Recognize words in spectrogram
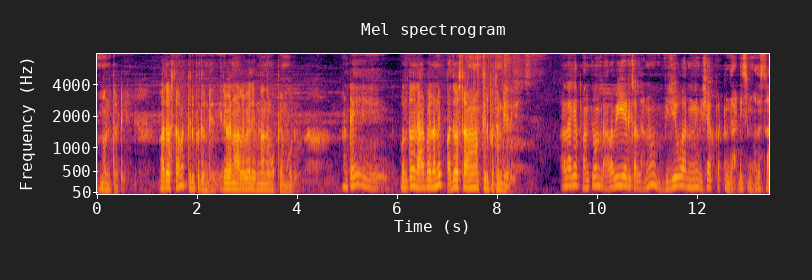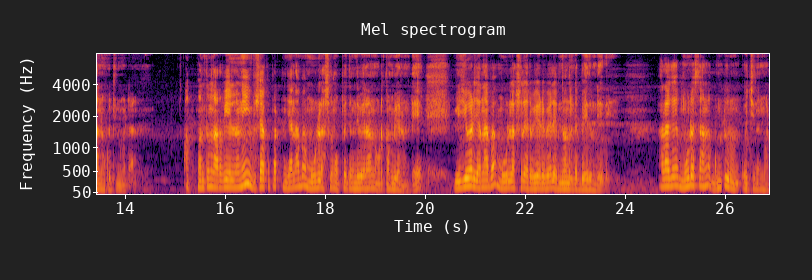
మందితోటి. పదవ స్థానంలో తిరుపతి ఉండేది ఇరవై నాలుగు వేల ఎనిమిది వందల ముప్పై మూడు. అంటే పంతొమ్మిది వందల యాభైలోనే పదవ స్థానంలో తిరుపతి ఉండేది. అలాగే పంతొమ్మిది వందల అరవై ఏడు కల్లాను విజయవాడని విశాఖపట్నం దాటేసి మొదటి స్థానంకి వచ్చిందన్నమాట. పంతొమ్మిది వందల అరవై ఏడులోని విశాఖపట్నం జనాభా మూడు లక్షల ముప్పై తొమ్మిది వేల నూట తొంభై ఏడు ఉంటే విజయవాడ జనాభా మూడు లక్షల ఇరవై ఏడు వేల ఎనిమిది వందల డెబ్బై ఐదు ఉండేది. అలాగే మూడో స్థానంలో గుంటూరు వచ్చిందనమాట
